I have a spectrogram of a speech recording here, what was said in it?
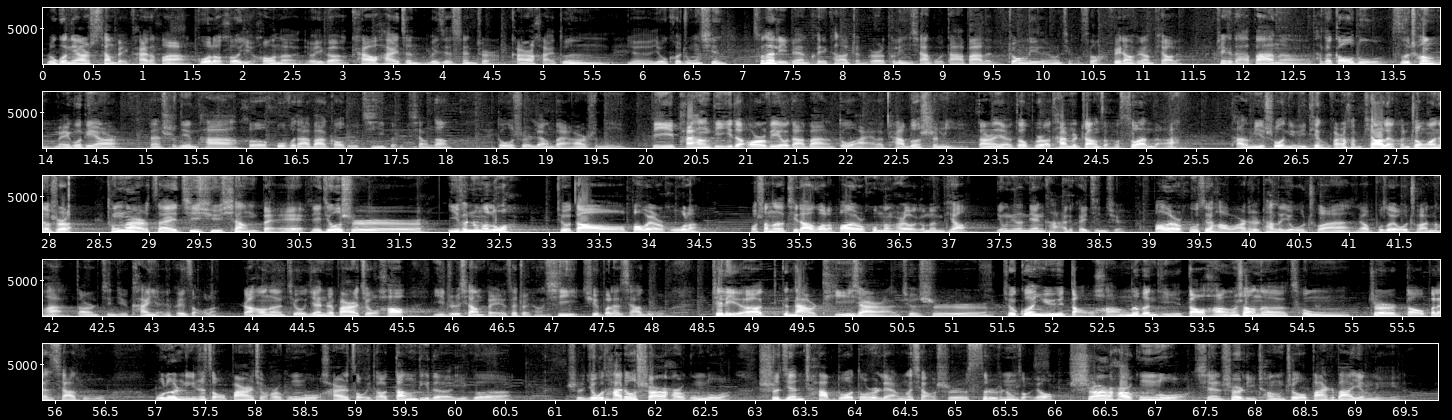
如果您要是向北开的话，过了河以后呢，有一个 Cal Hayden Visit Center，卡尔海顿呃游客中心。从那里边可以看到整个格林峡谷大坝的壮丽的那种景色，非常非常漂亮。这个大坝呢，它的高度自称美国第二，但实际它和胡夫大坝高度基本相当，都是两百二十米，比排行第一的 Orville 大坝都矮了差不多十米。当然也都不知道他们账怎么算的啊。他这么一说，你一听，反正很漂亮，很壮观就是了。从那儿再继续向北，也就是一分钟的路，就到鲍威尔湖了。我上次提到过了，包尔湖门口有一个门票，用您的年卡就可以进去。包尔湖最好玩的是它的游船，要不坐游船的话，到时进去看一眼就可以走了。然后呢，就沿着八十九号一直向北，再转向西去布莱斯峡谷。这里要跟大伙儿提一下啊，就是就关于导航的问题。导航上呢，从这儿到布莱斯峡谷，无论你是走八十九号公路，还是走一条当地的一个是犹他州十二号公路啊，时间差不多都是两个小时四十分钟左右。十二号公路显示里程只有八十八英里，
